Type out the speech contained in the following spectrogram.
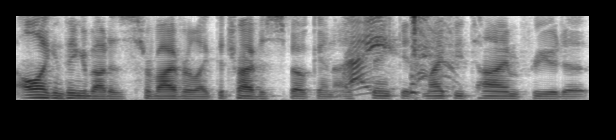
all I can think about is Survivor. Like the tribe has spoken. I think it might be time for you to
